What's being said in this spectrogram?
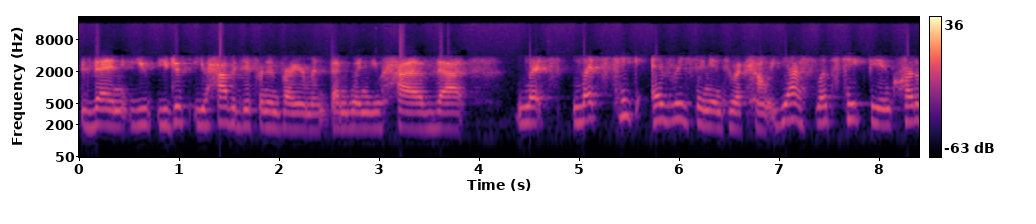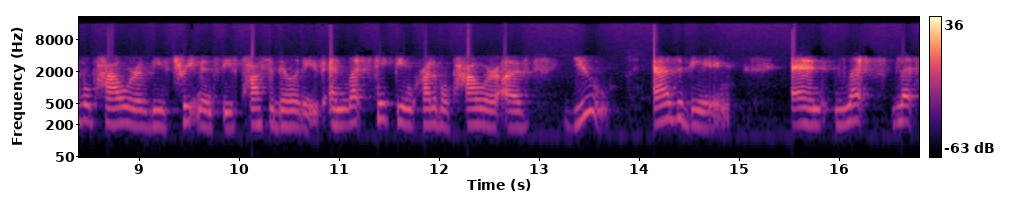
then you, you just you have a different environment than when you have that let's let's take everything into account. Yes, let's take the incredible power of these treatments, these possibilities, and let's take the incredible power of you as a being and let's let's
